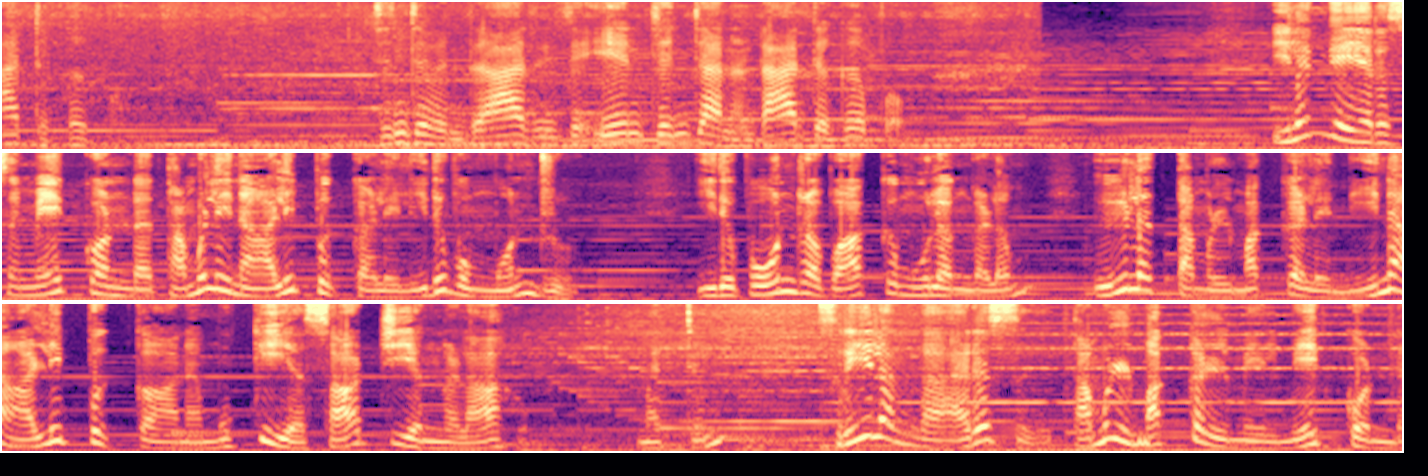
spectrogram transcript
ஆற்றை கேட்போம். செஞ்சவன் ஆறு ஏன் செஞ்சானன்ட்டு ஆற்றை கேட்போம். இலங்கை அரசு மேற்கொண்ட தமிழின அழிப்புகளில் இதுவும் ஒன்று. இது போன்ற வாக்குமூலங்களும் ஈழத்தமிழ் மக்களின் இன அழிப்புக்கான முக்கிய சாட்சியங்களாகும். மற்றும் ஸ்ரீலங்கா அரசு தமிழ் மக்கள் மேல் மேற்கொண்ட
